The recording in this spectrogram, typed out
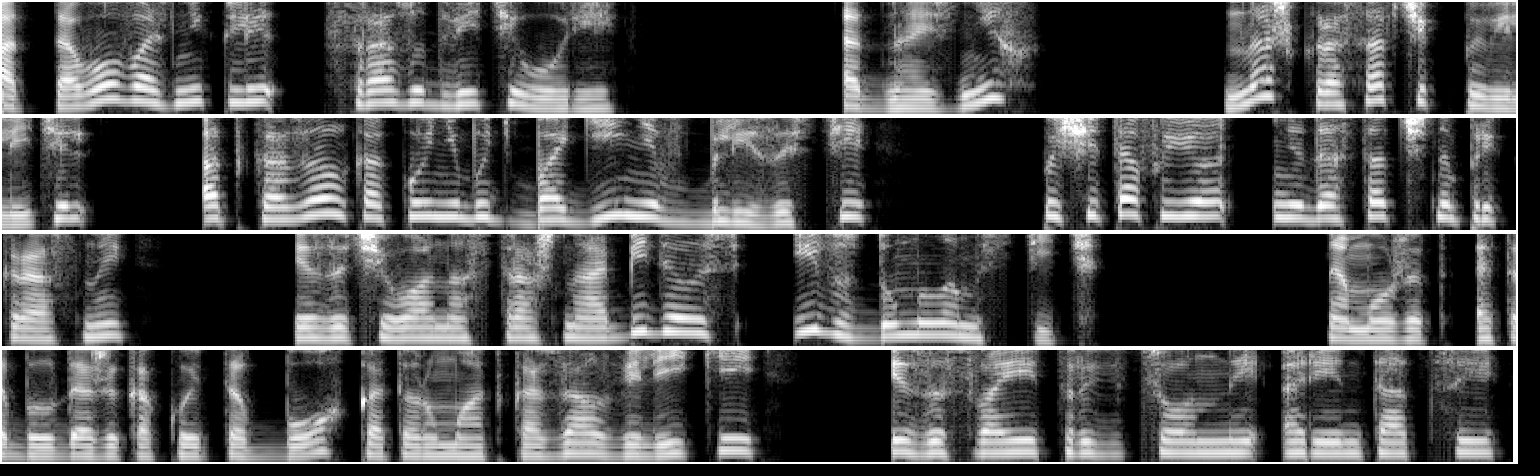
Оттого возникли сразу две теории. Одна из них – наш красавчик-повелитель отказал какой-нибудь богине в близости, посчитав ее недостаточно прекрасной, из-за чего она страшно обиделась и вздумала мстить. А может, это был даже какой-то бог, которому отказал великий из-за своей традиционной ориентации?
